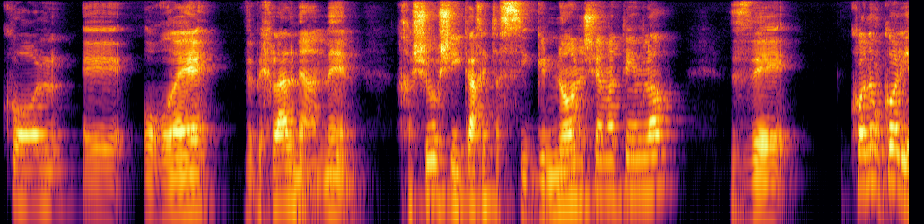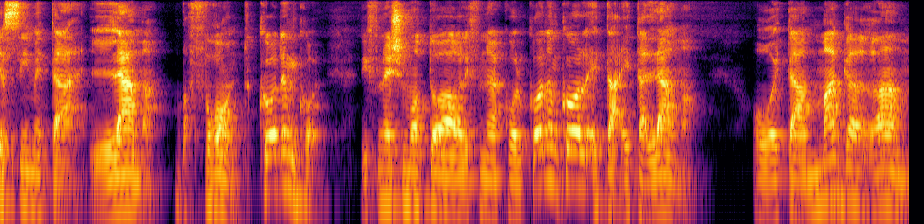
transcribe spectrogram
כל אה, הורה ובכלל מאמן, חשוב שייקח את הסגנון שמתאים לו, וקודם כל ישים את הלמה בפרונט, קודם כל. לפני שמות תואר, לפני הכל. קודם כל את, ה, את הלמה, או את המה גרם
